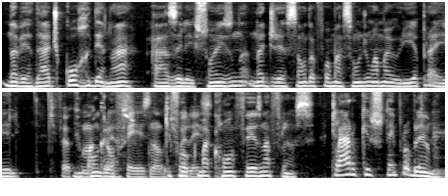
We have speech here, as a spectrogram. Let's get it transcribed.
na verdade, coordenar as eleições na, na direção da formação de uma maioria para ele. Que foi o que o Macron Congresso, fez na Que foi o que Macron fez na França. Claro que isso tem problema.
